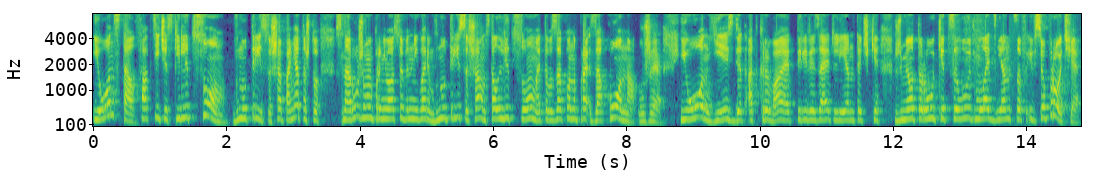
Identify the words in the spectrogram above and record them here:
и он стал фактически лицом лицом внутри США. Понятно, что снаружи мы про него особенно не говорим. Внутри США он стал лицом этого закона, закона уже. И он ездит, открывает, перерезает ленточки, жмет руки, целует младенцев и все прочее.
